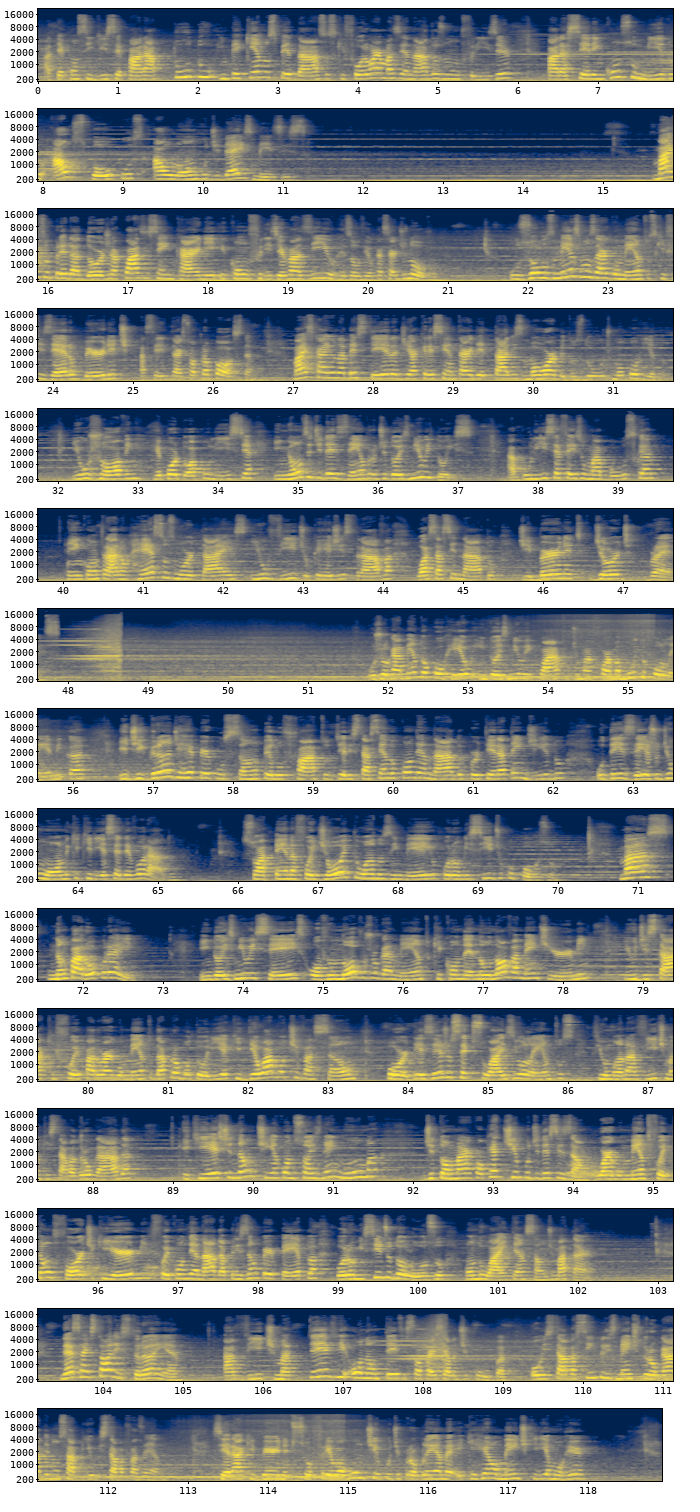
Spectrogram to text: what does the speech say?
até conseguir separar tudo em pequenos pedaços que foram armazenados num freezer para serem consumidos aos poucos ao longo de 10 meses. Mas o predador, já quase sem carne e com o freezer vazio, resolveu caçar de novo. Usou os mesmos argumentos que fizeram Burnett aceitar sua proposta mas caiu na besteira de acrescentar detalhes mórbidos do último ocorrido. E o jovem reportou à polícia em 11 de dezembro de 2002. A polícia fez uma busca e encontraram restos mortais e o vídeo que registrava o assassinato de Bernard George Brands. O julgamento ocorreu em 2004 de uma forma muito polêmica e de grande repercussão pelo fato de ele estar sendo condenado por ter atendido o desejo de um homem que queria ser devorado. Sua pena foi de oito anos e meio por homicídio culposo. Mas não parou por aí. Em 2006, houve um novo julgamento que condenou novamente Irmin e o destaque foi para o argumento da promotoria que deu a motivação por desejos sexuais violentos, filmando a vítima que estava drogada e que este não tinha condições nenhuma de tomar qualquer tipo de decisão. O argumento foi tão forte que Herme foi condenado à prisão perpétua por homicídio doloso quando há intenção de matar. Nessa história estranha, a vítima teve ou não teve sua parcela de culpa? Ou estava simplesmente drogada e não sabia o que estava fazendo? Será que Bernard sofreu algum tipo de problema e que realmente queria morrer?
